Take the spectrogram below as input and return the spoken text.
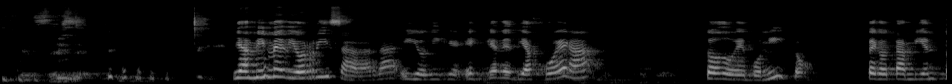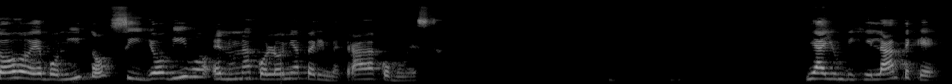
y a mí me dio risa, ¿verdad? Y yo dije, es que desde afuera todo es bonito, pero también todo es bonito si yo vivo en una colonia perimetrada como esta. Y hay un vigilante que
